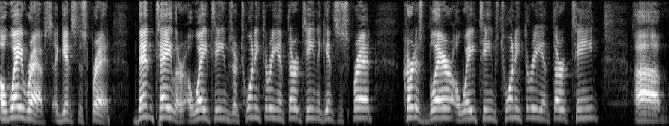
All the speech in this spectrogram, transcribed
Away refs against the spread. Ben Taylor, away teams are 23 and 13 against the spread. Curtis Blair, away teams 23 and 13. Um,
